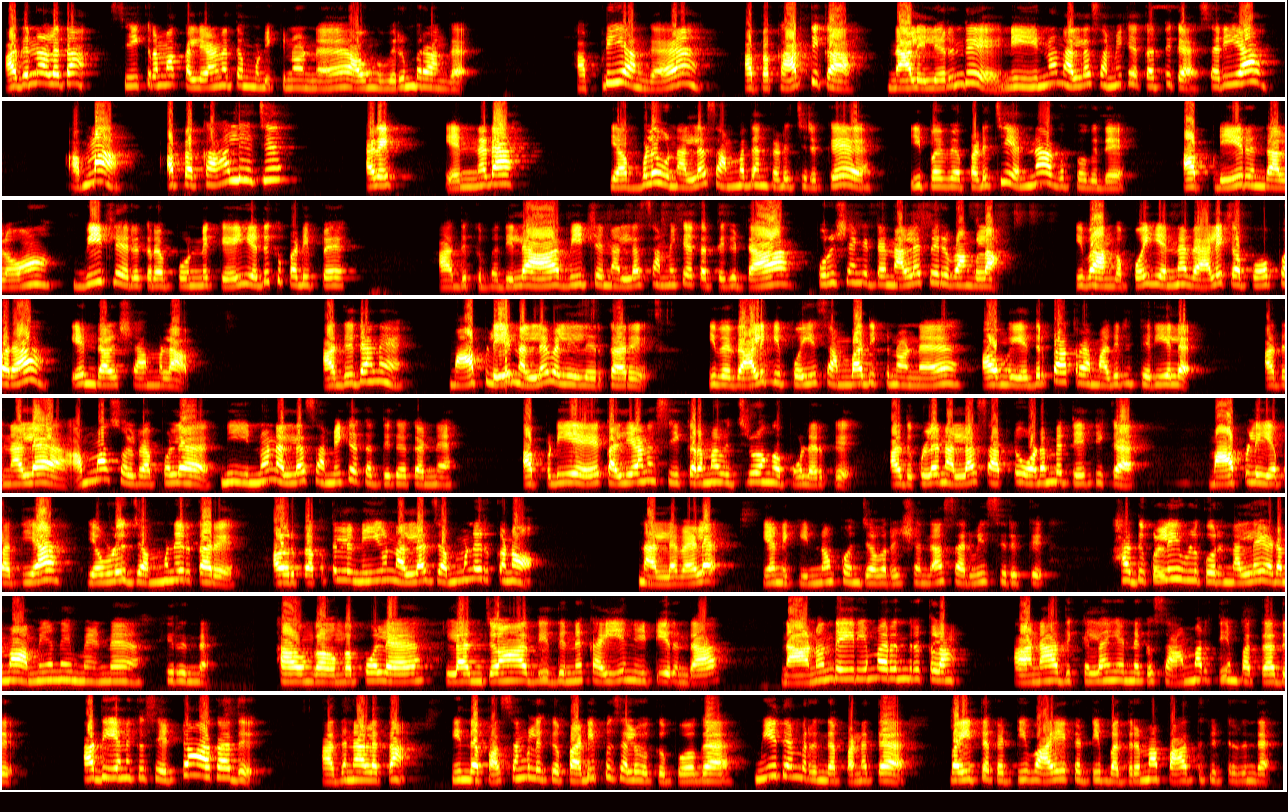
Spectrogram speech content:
அதனாலதான் சீக்கிரமா கல்யாணத்தை முடிக்கணும்னு அவங்க விரும்புறாங்க. அப்படியாங்க? அப்ப கார்த்திகா நாளையிலிருந்து நீ இன்னும் நல்லா சமைக்க கத்துக்க சரியா? அம்மா அப்ப காலேஜ் அரே என்னடா? எவ்வளவு நல்ல சம்மதம் கிடைச்சிருக்கு. இப்ப இவ படிச்சு என்ன ஆக போகுது? அப்படி இருந்தாலும் வீட்டுல இருக்கிற பொண்ணுக்கு எதுக்கு படிப்பு? அதுக்கு பதிலா வீட்டுல நல்லா சமைக்க கத்துக்கிட்டா புருஷங்கிட்ட நல்ல பேர் வாங்கலாம். இவ அங்க போய் என்ன வேலைக்கா போறா? என்றாள் ஷாமலா. அதுதானே மாப்பிள்ளையே நல்ல வழியில இருக்காரு. இவ வேலைக்கு போய் சம்பாதிக்கணும்னு அவங்க எதிர்பார்க்கற மாதிரி தெரியல. அதனால அம்மா சொல்றப்போல போல நீ இன்னும் நல்லா சமைக்க கத்துக்க கண்ணு. அப்படியே கல்யாணம் சீக்கிரமா வச்சிருவாங்க போல இருக்கு. அதுக்குள்ள நல்லா சாப்பிட்டு உடம்ப தேத்திக்க. மாப்பிள்ளைய பாத்தியா? எவ்வளவு ஜம்முன்னு இருக்காரு. அவர் பக்கத்துல நீயும் நல்லா ஜம்முன்னு இருக்கணும். நல்ல வேலை எனக்கு இன்னும் கொஞ்சம் வருஷம் தான் சர்வீஸ் இருக்கு. அதுக்குள்ள இவளுக்கு ஒரு நல்ல இடமா அமையணுமேன்னு இருந்தேன். அவங்க அவங்க போல லஞ்சம் அது இதுன்னு கையை நீட்டி இருந்தா நானும் தைரியமா இருந்திருக்கலாம். ஆனா அதுக்கெல்லாம் எனக்கு சாமர்த்தியம் பத்தாது. அது எனக்கு செட்டும் ஆகாது. அதனால தான் இந்த பசங்களுக்கு படிப்பு செலவுக்கு போக மீதம் இருந்த பணத்தை வயிற்ற கட்டி வாயை கட்டி பத்திரமா பார்த்துக்கிட்டு இருந்தேன்.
